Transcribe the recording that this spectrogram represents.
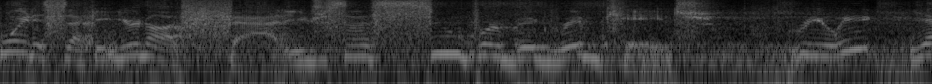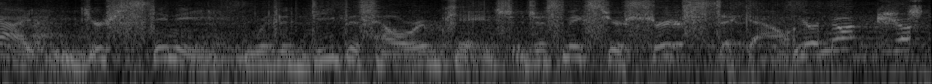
Wait a second, you're not fat. You just have a super big rib cage. Really? Yeah, you're skinny with a deep as hell rib cage. It just makes your shirt stick out. You're not just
